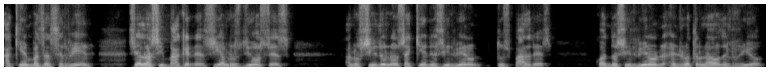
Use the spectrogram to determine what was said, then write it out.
a quién vas a servir, si a las imágenes, si a los dioses, a los ídolos, a quienes sirvieron tus padres cuando sirvieron en el otro lado del río,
